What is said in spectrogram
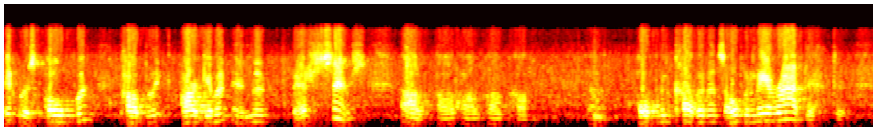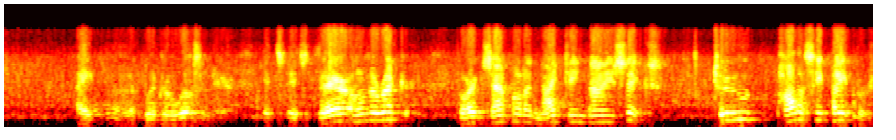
It was open, public argument in the best sense of, of, of, of, uh, open covenants, openly arrived at. To, uh, Woodrow Wilson here. It's, it's there on the record. For example, in 1996, two policy papers,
